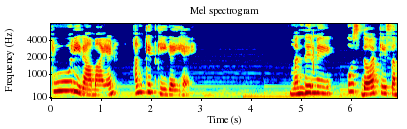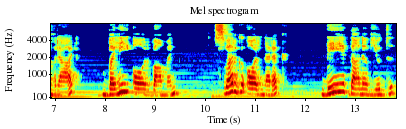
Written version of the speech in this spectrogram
पूरी रामायण अंकित की गई है। मंदिर में उस दौर के सम्राट, बलि और वामन, स्वर्ग और नरक देव दानव युद्ध,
